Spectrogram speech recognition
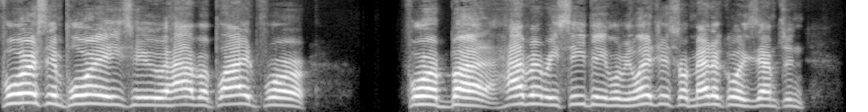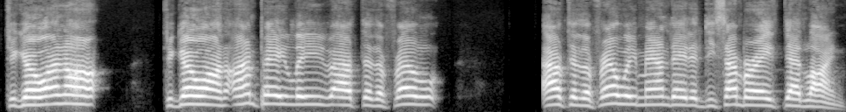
force employees who have applied for for but haven't received a religious or medical exemption to go on uh, to go on unpaid leave after the federal after the federally mandated December 8th deadline.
